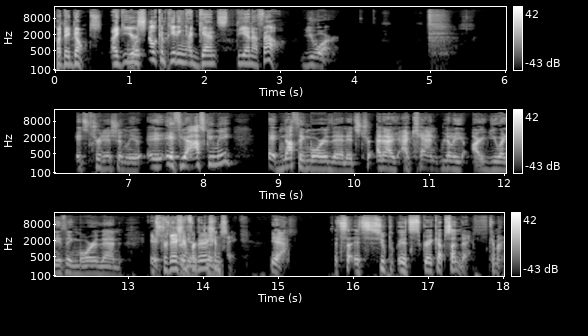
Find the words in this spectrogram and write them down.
but they don't like you're What- still competing against the nfl You are. It's traditionally, if you're asking me, it, nothing more than it's, tr- and I, I can't really argue anything more than it's, It's tradition for tradition's sake yeah, it's it's super. It's Grey Cup Sunday. Come on,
